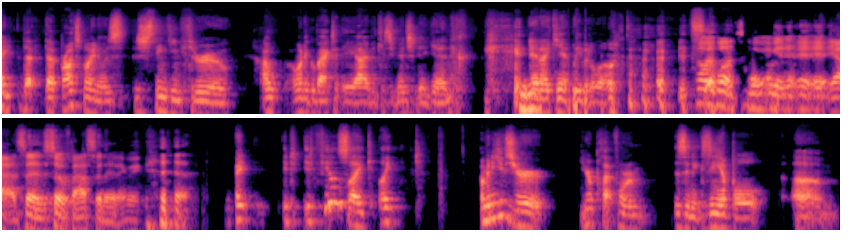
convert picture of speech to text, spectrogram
I, that, that brought to mind, I was just thinking through, I, I want to go back to AI because you mentioned it again mm-hmm. and I can't leave it alone. it's, oh, well, so, I mean, it, it, yeah, it's, it's, so fascinating. I, it, it feels like, like, I'm going to use your, your platform as an example, um,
